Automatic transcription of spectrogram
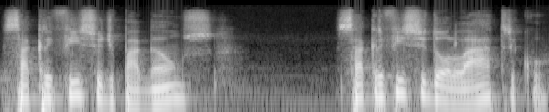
Sacrifício de pagãos, sacrifício idolátrico.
